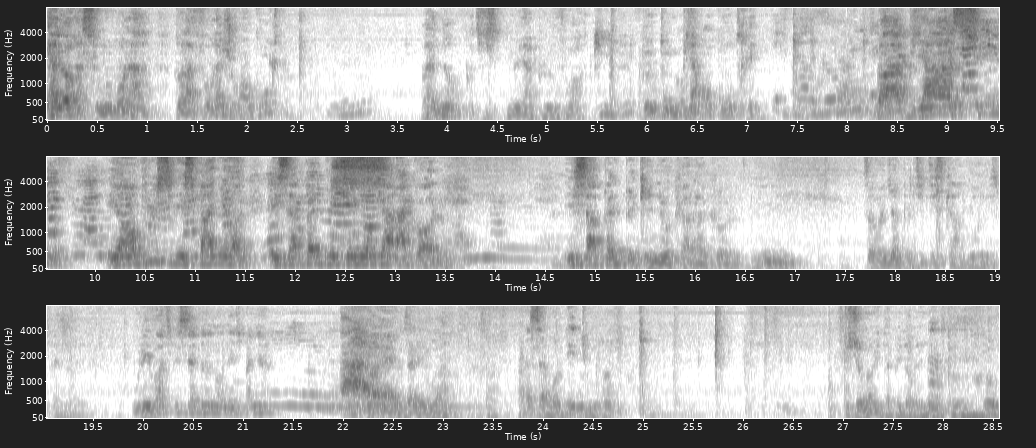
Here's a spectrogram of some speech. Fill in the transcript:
Et alors, à ce moment-là, dans la forêt, je rencontre. Ben non, quand il se met à pleuvoir, qui peut-on bien rencontrer? Bah bien sûr Et en plus, il est espagnol. Et il s'appelle Pequeño Caracol. Il s'appelle Pequeño Caracol. Mhm. Ça veut dire petit escargot en espagnol. Vous voulez voir ce que ça donne en espagnol? Ah ouais, vous allez voir. Ah, ça vaut le détour. Hein. On a lui taper dans les mains. Oh.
